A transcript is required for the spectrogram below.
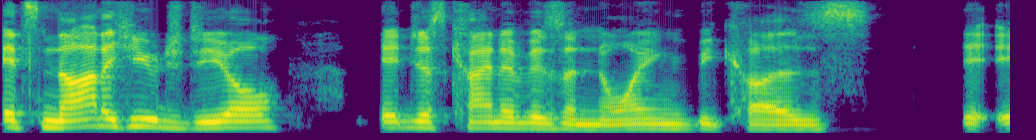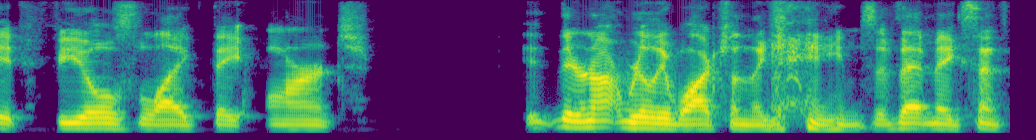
it's not a huge deal. It just kind of is annoying because it, it feels like they aren't they're not really watching the games if that makes sense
